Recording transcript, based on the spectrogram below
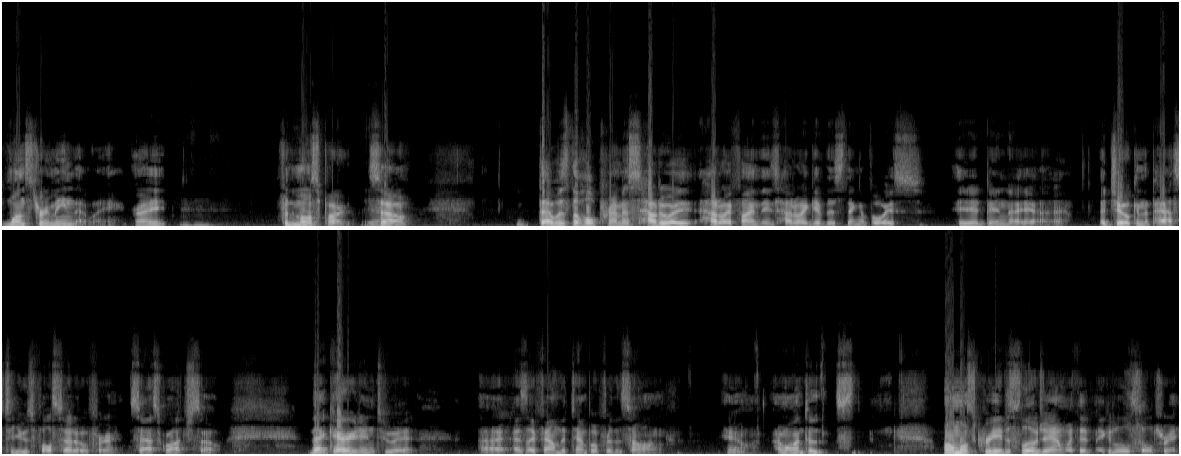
wants to remain that way, right? For the most part. Yeah. So that was the whole premise. How do I how do I find these? How do I give this thing a voice? It had been a uh, a joke in the past to use falsetto for Sasquatch, so that carried into it uh, as I found the tempo for the song. You know, I wanted to s- almost create a slow jam with it, make it a little sultry.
